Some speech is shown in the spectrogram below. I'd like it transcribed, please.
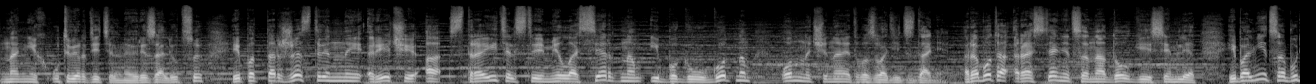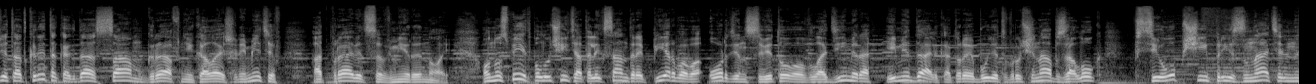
на них утвердительную резолюцию и под торжественные речи о строительстве милосердном и богоугодном он начинает возводить здание. Работа растянется на долгие семь лет, и больница будет открыта, когда сам граф Николай Шереметьев отправится в мир иной. Он успеет получить от Александра I орден святого Владимира и медаль, которая будет вручена в залог всеобщей признательности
